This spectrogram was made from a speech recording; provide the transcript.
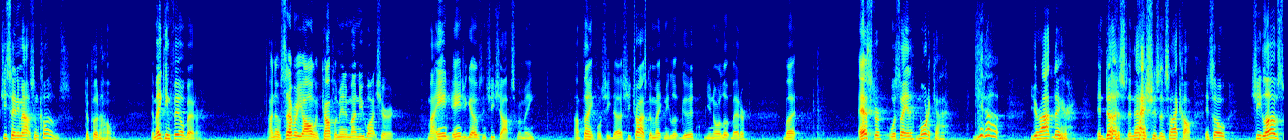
She sent him out some clothes to put on to make him feel better. I know several of y'all have complimented my new white shirt. My Aunt, Angie goes and she shops for me. I'm thankful she does. She tries to make me look good, you know, look better. But Esther was saying, Mordecai, get up. You're out there in dust and ashes and sackcloth. And so she loves,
